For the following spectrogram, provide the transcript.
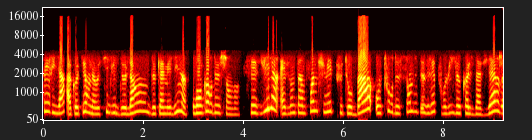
périlla. À côté, on a aussi l'huile de lin, de caméline ou encore de chanvre. Ces huiles, elles ont un point de fumée plutôt bas, autour de 110 degrés pour l'huile de colza vierge.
